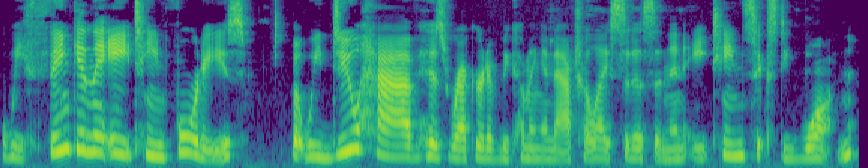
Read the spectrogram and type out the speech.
we think in the 1840s, but we do have his record of becoming a naturalized citizen in 1861.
